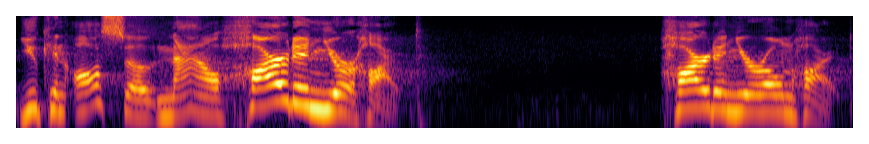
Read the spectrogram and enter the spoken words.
you can also now harden your heart. Harden your own heart,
